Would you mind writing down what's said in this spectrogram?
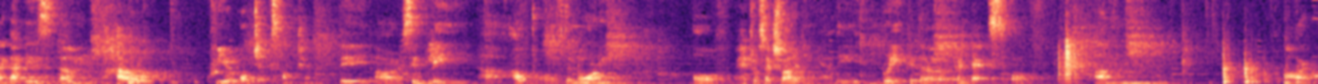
and that is um, how queer objects function. They are simply uh, out of the norm of heterosexuality and they break the context of um, art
